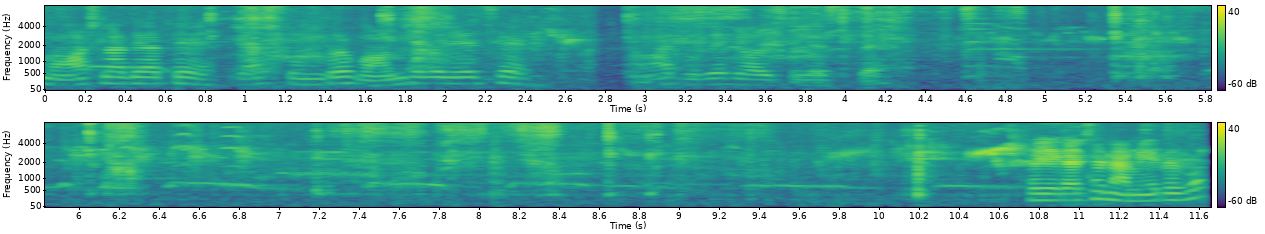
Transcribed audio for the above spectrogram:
এই মশলা দেওয়াতে যা সুন্দর গন্ধ বেরিয়েছে। আমার জিভে জল চলে এসছে। হয়ে গেছে, নামিয়ে দেবো।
